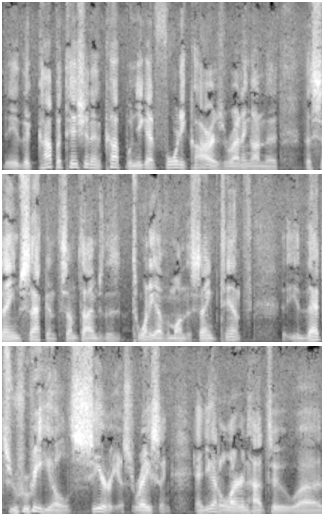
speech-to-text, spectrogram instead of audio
the competition in Cup when you got 40 cars running on the, the same second, sometimes the 20 of them on the same tenth. That's real serious racing, and you got to learn how to uh,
